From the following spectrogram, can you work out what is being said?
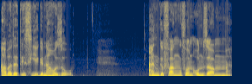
aber das ist hier genauso. Angefangen von unserem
